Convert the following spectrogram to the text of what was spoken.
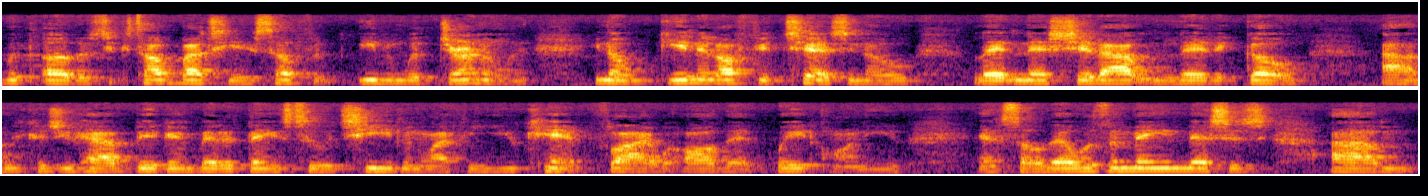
with others. You can talk about to yourself, even with journaling. You know, getting it off your chest. You know, letting that shit out and let it go um, because you have bigger and better things to achieve in life and you can't fly with all that weight on you. And so that was the main message um,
